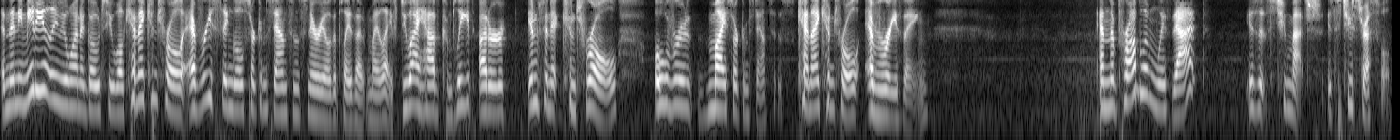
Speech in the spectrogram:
And then immediately we want to go to, well, can I control every single circumstance and scenario that plays out in my life? Do I have complete, utter infinite control over my circumstances? Can I control everything? And the problem with that is it's too much. It's too stressful.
